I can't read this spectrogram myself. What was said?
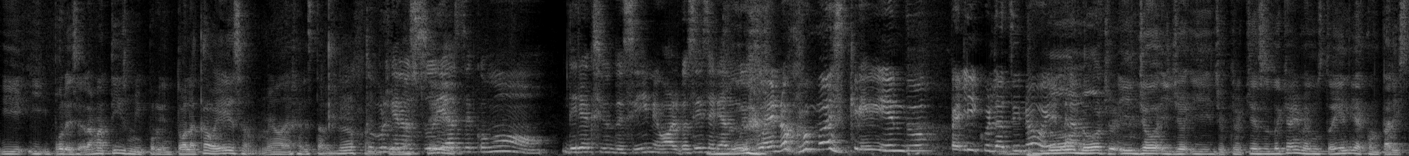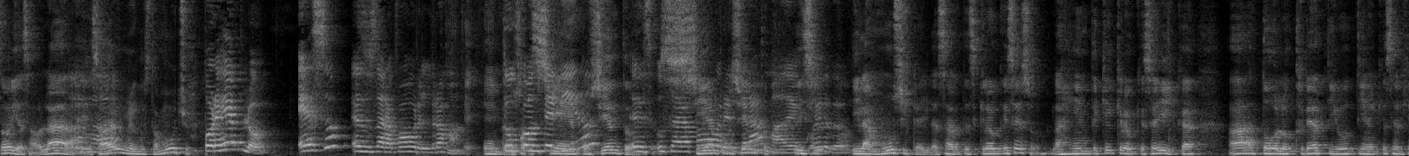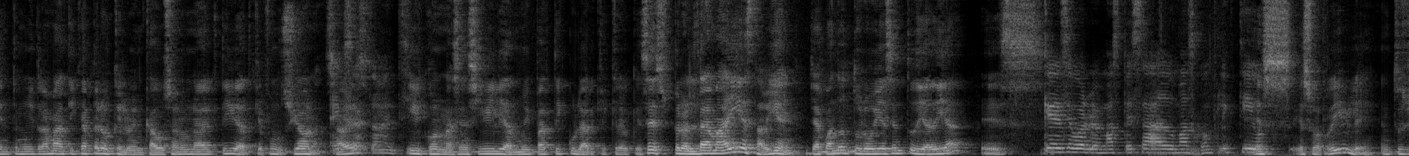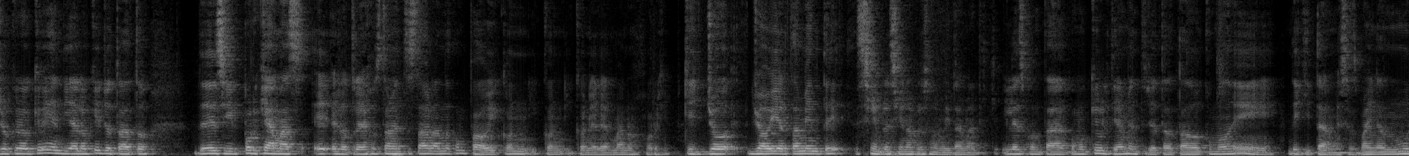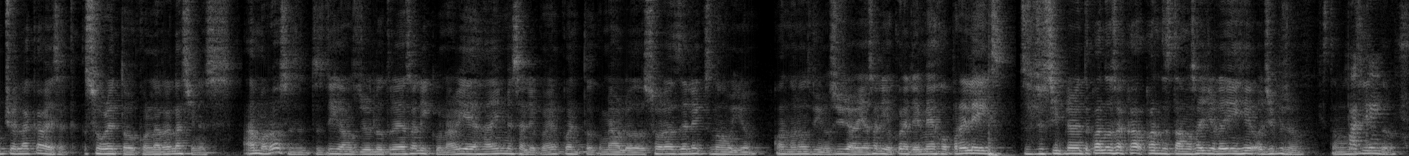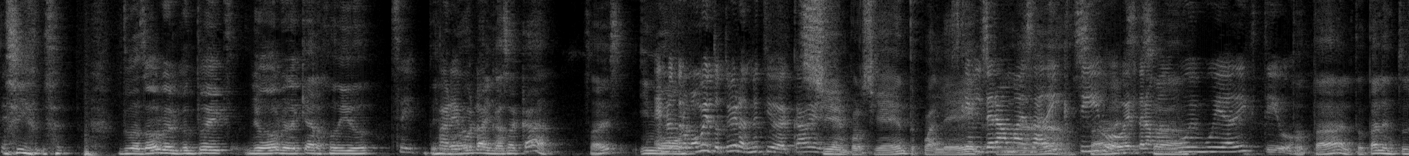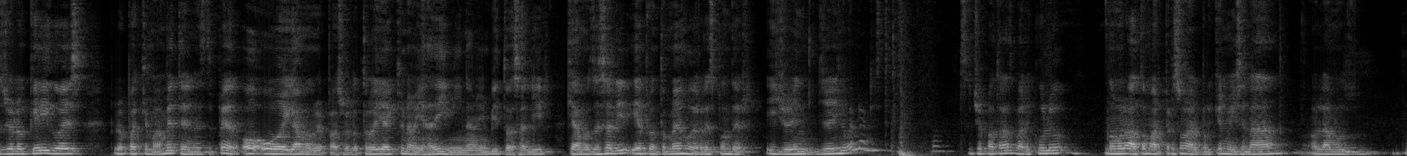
Y, y, por ese dramatismo y por en toda la cabeza me va a dejar esta vida. ¿Tú porque no estudiaste como dirección de cine o algo así? Serías muy bueno como escribiendo películas y novelas. No, no, y, yo, y, yo, y yo creo que eso es lo que a mí me gusta hoy en día, contar historias, hablar, ¿sabes? Me gusta mucho. Por ejemplo, eso es usar a favor el drama. Eh, tu contenido es usar a favor el drama, de acuerdo. Y, la música y las artes creo que es eso. La gente que creo que se dedica a todo lo creativo tiene que ser gente muy dramática, pero que lo encausa en una actividad que funciona, ¿sabes? Exactamente. Y con una sensibilidad muy particular que creo que es eso. Pero el drama ahí está bien. Ya cuando tú lo ves en tu día a día, es... Que se vuelve más pesado, más conflictivo. Es, es horrible. Entonces yo creo que hoy en día lo que yo trato de decir, porque además el, otro día justamente estaba hablando con Pau y con, y con, y con el hermano Jorge, que yo, yo abiertamente siempre he sido una persona muy dramática y les contaba como que últimamente yo he tratado como de, de quitarme esas vainas mucho de la cabeza, sobre todo con las relaciones amorosas. Entonces, digamos, yo el otro día salí con una vieja y me salió con el cuento que me habló dos horas del exnovio cuando nos vimos y yo había salido con ella y me dejó por el ex. Entonces, yo simplemente cuando, saca, cuando estábamos ahí, yo le dije, oye, pero estamos haciendo? Sí. tú vas a volver con tu ex, yo voy a volver a quedar jodido. Sí, paré vainas acá. ¿Sabes? Y en otro momento te hubieras metido de cabeza. 100%, ¿cuál es? Es que el drama es adictivo, el drama es muy, muy adictivo. Total, total. Entonces yo lo que digo es, pero ¿para qué me voy a meter en este pedo? O, o, digamos, me pasó el otro día que una vieja divina me invitó a salir, quedamos de salir y de pronto me dejó de responder. Y yo, yo dije, bueno, listo. Se echó para atrás, vale culo. No me lo va a tomar personal porque no hice nada. Hablamos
